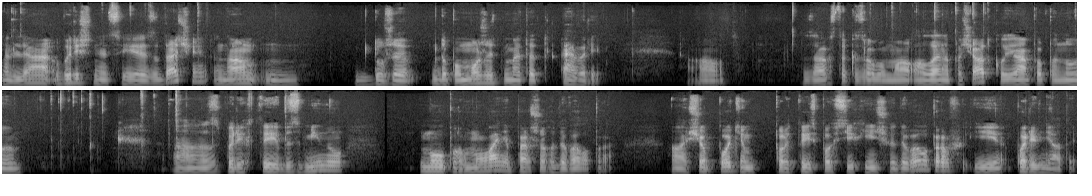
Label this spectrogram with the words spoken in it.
Для вирішення цієї задачі нам дуже допоможе метод every. От. Зараз так зробимо. Але на початку я пропоную е, зберегти в зміну мову програмування першого девелопера, щоб потім пройтись по всіх інших девелоперів і порівняти.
